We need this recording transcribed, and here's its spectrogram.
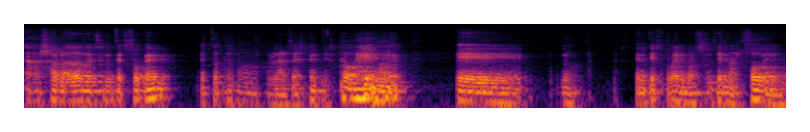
Has hablado de gente joven, entonces vamos a hablar de gente joven. Eh, no, gente joven, no, gente más joven,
